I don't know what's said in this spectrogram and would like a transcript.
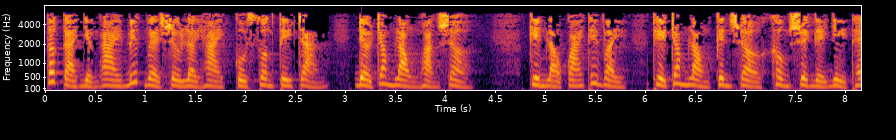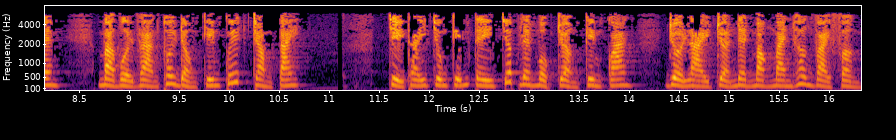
Tất cả những ai biết về sự lợi hại của Xuân Ti Trạm đều trong lòng hoảng sợ. Kim lão quái thế vậy thì trong lòng kinh sợ không suy nghĩ gì thêm, mà vội vàng thôi động kiếm quyết trong tay. Chỉ thấy chúng kiếm ti chớp lên một trận kim quang, rồi lại trở nên mỏng manh hơn vài phần.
